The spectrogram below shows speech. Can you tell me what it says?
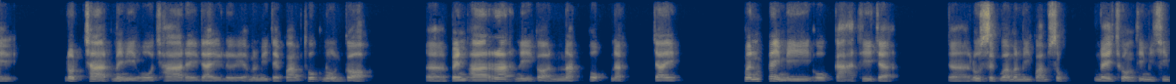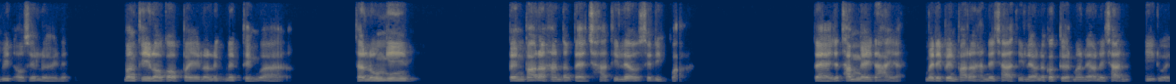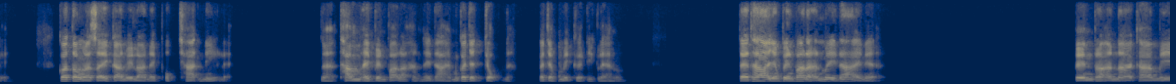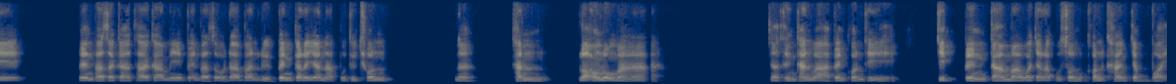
รสชาติไม่มีโอชาใด ๆ เลยมันมีแต่ความทุกข์นู่นก็อ่า เป็นภาระนี่ก็หนักอกหนักใจ มันไม่มีโอกาสที่จะรู้สึกว่ามันมีความสุขในช่วงที่มีชีวิตเอาเสียเลยเนี่ย บางทีเราก็ไประลึกนึกถึงว่า ถ้าลุงงี้เป็นพระอรหันต์ตั้งแต่ชาติที่แล้วเสียดีกว่า แต่จะทำไงได้อะไม่ได้เป็นพระอรหันต์ในชาติที่แล้วแล้วก็เกิดมาแล้วในชาตินี้ด้วย ก็ต้องอาศัยการเวลาในภพชาตินี้แหละนะทำให้เป็นพระอรหันต์ให้ได้ มันก็จะจบนะก็จะไม่เกิดอีกแล้ว แต่ถ้ายังเป็นพระอรหันต์ไม่ได้เนี่ย เป็นพระอนาคามี เป็นพระสกทาคามี เป็นพระโสดาบันหรือเป็นกัลยาณปุถุชนนะขั้นรองลงมา นะถึงขั้นว่าเป็นคนที่จิตเป็นกามาวจรกุศลค่อนข้างจะบ่อย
